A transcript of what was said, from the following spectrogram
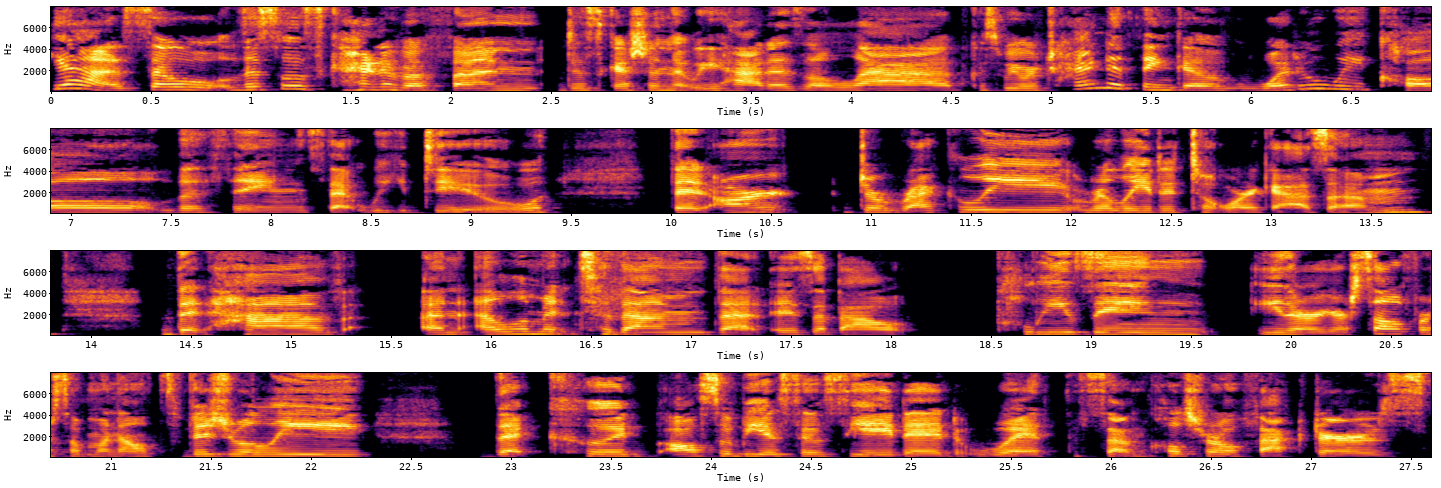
Yeah, so this was kind of a fun discussion that we had as a lab because we were trying to think of what do we call the things that we do that aren't directly related to orgasm, that have an element to them that is about pleasing either yourself or someone else visually, that could also be associated with some cultural factors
